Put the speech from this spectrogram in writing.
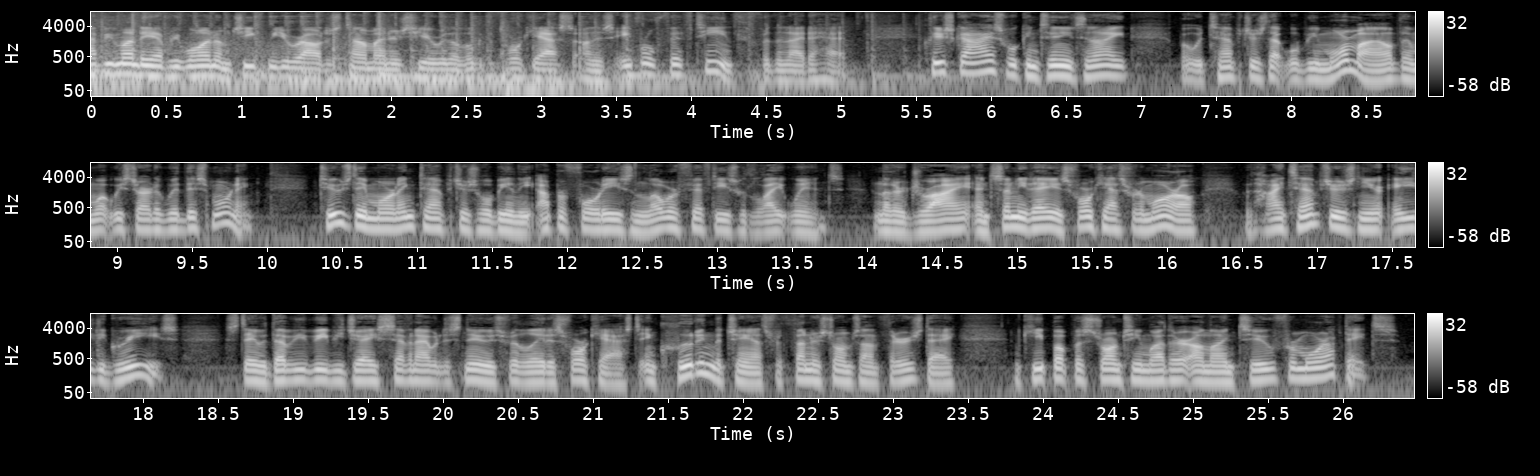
Happy Monday, everyone. I'm Chief Meteorologist Tom Meiners here with a look at the forecast on this April 15th for the night ahead. Clear skies will continue tonight, but with temperatures that will be more mild than what we started with this morning. Tuesday morning, temperatures will be in the upper 40s and lower 50s with light winds. Another dry and sunny day is forecast for tomorrow, with high temperatures near 80 degrees. Stay with WBBJ 7 Eyewitness News for the latest forecast, including the chance for thunderstorms on Thursday, and keep up with Storm Team Weather online too for more updates.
